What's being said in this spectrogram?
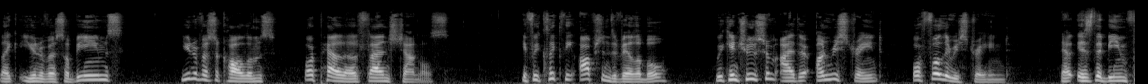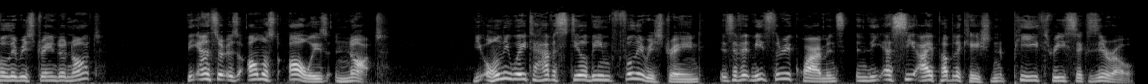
like universal beams, universal columns, or parallel flange channels. If we click the options available, we can choose from either unrestrained or fully restrained. Now, is the beam fully restrained or not? The answer is almost always not. The only way to have a steel beam fully restrained is if it meets the requirements in the SCI publication P360.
